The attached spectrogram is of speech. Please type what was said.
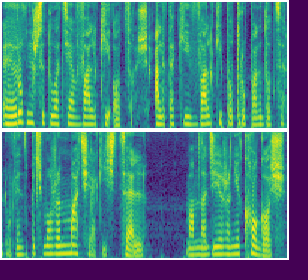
E, Również sytuacja walki o coś, ale takiej walki po trupach do celu, więc być może macie jakiś cel. Mam nadzieję, że nie kogoś,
